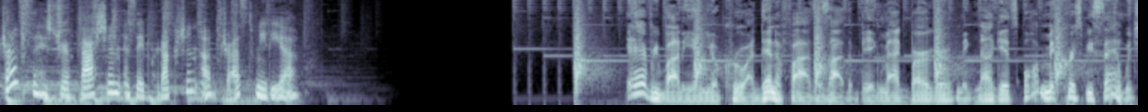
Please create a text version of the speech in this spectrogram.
Dress the History of Fashion is a production of Dressed Media. Everybody in your crew identifies as either Big Mac Burger, McNuggets, or McCrispy Sandwich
